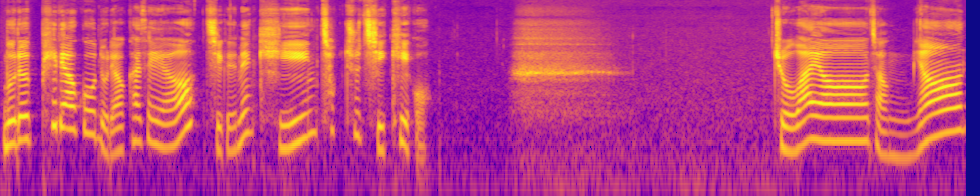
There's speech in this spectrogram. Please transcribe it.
무릎 피려고 노력하세요. 지금은 긴 척추 지키고 좋아요. 정면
